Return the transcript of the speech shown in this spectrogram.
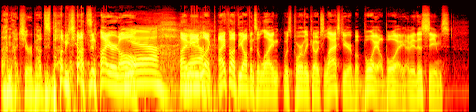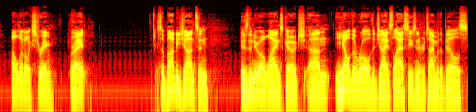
I'm not sure about this Bobby Johnson hire at all. Yeah. I Yeah. mean, look, I thought the offensive line was poorly coached last year, but boy, oh boy, I mean, this seems a little extreme, right? So Bobby Johnson is the new O lines coach. Um, he held the role of the Giants last season after time with the Bills.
